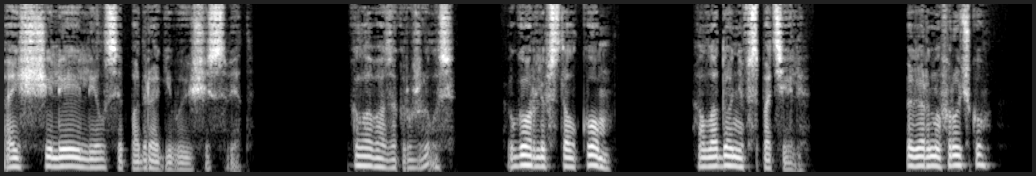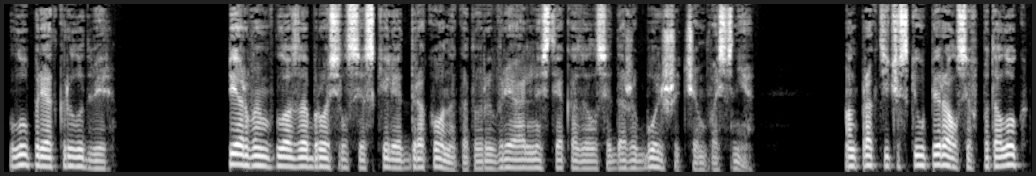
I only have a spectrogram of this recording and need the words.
а из щелей лился подрагивающий свет. Голова закружилась, в горле встал ком, а ладони вспотели. Повернув ручку, Лу приоткрыла дверь. Первым в глаза бросился скелет дракона, который в реальности оказался даже больше, чем во сне. Он практически упирался в потолок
